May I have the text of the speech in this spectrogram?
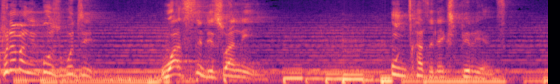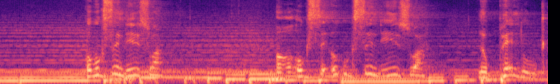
Funa mangibuza ukuthi wasindiswa nini? Ungichazele experience. Ngoba ukusindiswa ukusindiswa nokuphenduka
